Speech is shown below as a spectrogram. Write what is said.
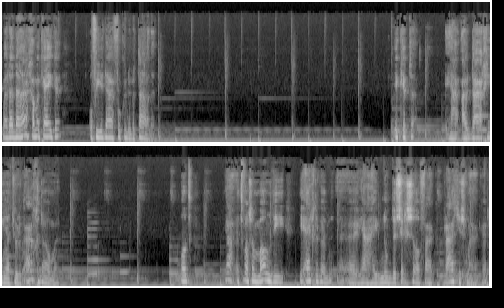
Maar daarna gaan we kijken of we je daarvoor kunnen betalen. Ik heb de ja, uitdaging natuurlijk aangenomen. Want ja, het was een man die, die eigenlijk een, uh, ja, hij noemde zichzelf vaak praatjesmaker.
